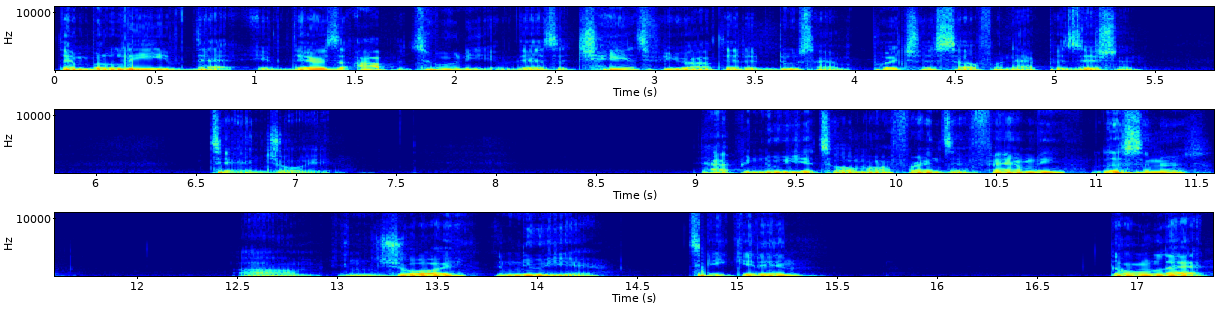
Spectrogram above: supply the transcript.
then believe that if there's an opportunity, if there's a chance for you out there to do something, put yourself in that position to enjoy it. Happy New Year to all my friends and family, listeners. Um, enjoy the new year. Take it in. Don't let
